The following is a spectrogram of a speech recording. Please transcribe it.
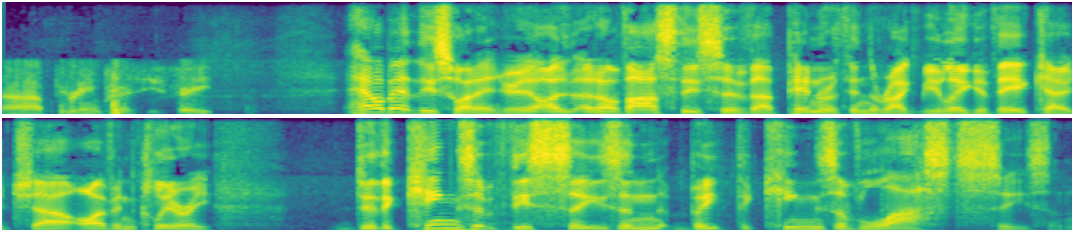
Uh, pretty impressive feat. How about this one, Andrew? I, and I've asked this of uh, Penrith in the rugby league of their coach uh, Ivan Cleary. Do the Kings of this season beat the Kings of last season?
